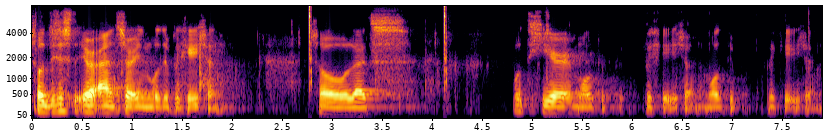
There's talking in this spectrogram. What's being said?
so this is your answer in multiplication. So let's put here multiplication multiplication.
